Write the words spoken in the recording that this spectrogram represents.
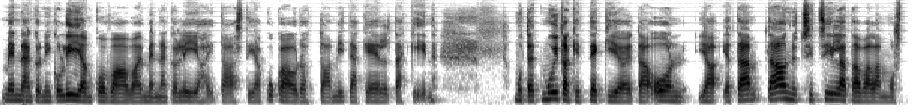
mennäänkö niin kuin liian kovaa vai mennäänkö liian hitaasti ja kuka odottaa mitä keltäkin. Mutta muitakin tekijöitä on ja, ja tämä on nyt sitten sillä tavalla, musta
